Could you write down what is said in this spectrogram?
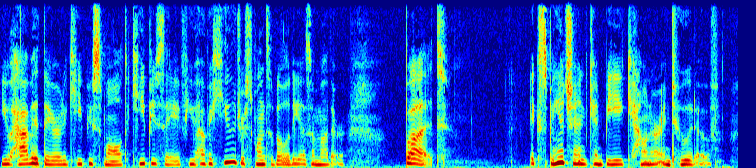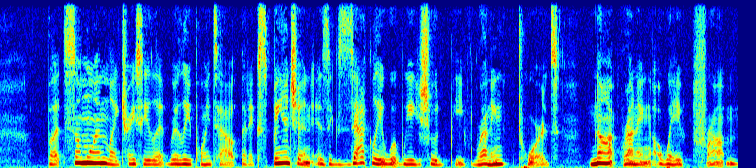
You have it there to keep you small, to keep you safe. You have a huge responsibility as a mother. But expansion can be counterintuitive. But someone like Tracy Litt really points out that expansion is exactly what we should be running towards, not running away from.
